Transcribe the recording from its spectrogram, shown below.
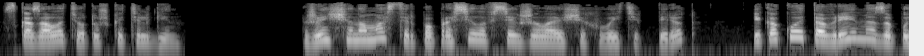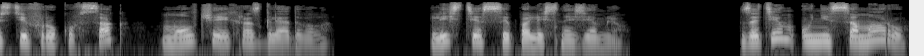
сказала тетушка Тельгин. Женщина-мастер попросила всех желающих выйти вперед и какое-то время, запустив руку в сак, молча их разглядывала. Листья сыпались на землю. Затем Унис Самару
